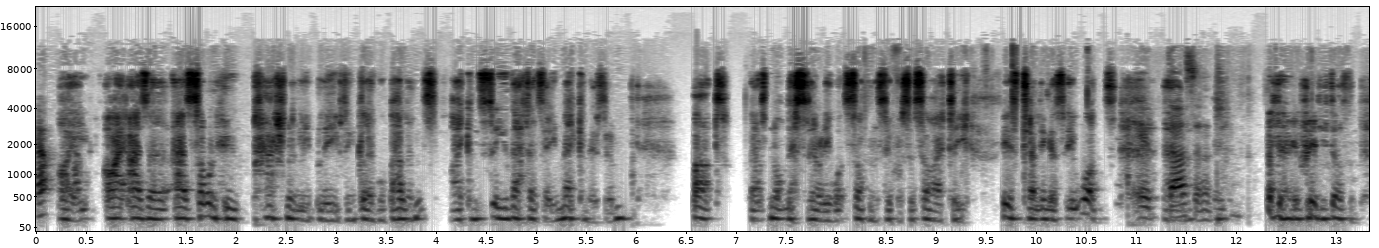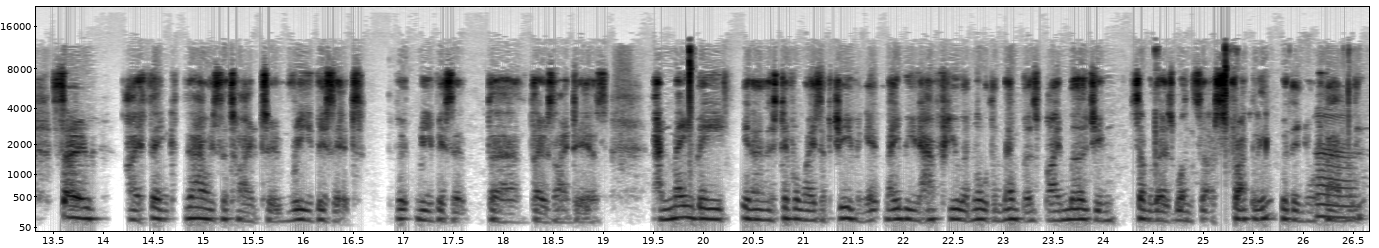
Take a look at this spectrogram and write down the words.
Yep. I, I, as a as someone who passionately believes in global balance, I can see that as a mechanism, but that's not necessarily what Southern civil society is telling us it wants. It um, doesn't. Um, no, it really doesn't. So I think now is the time to revisit revisit the, those ideas. And maybe, you know, there's different ways of achieving it. Maybe you have fewer northern members by merging some of those ones that are struggling within your mm. family,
